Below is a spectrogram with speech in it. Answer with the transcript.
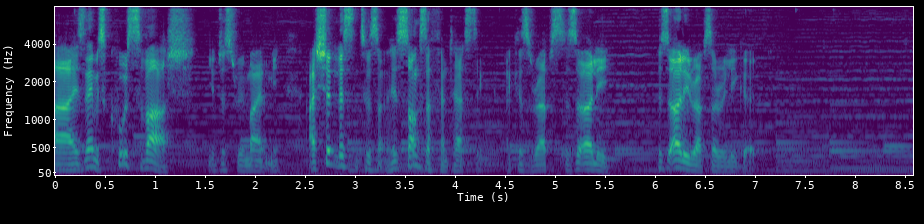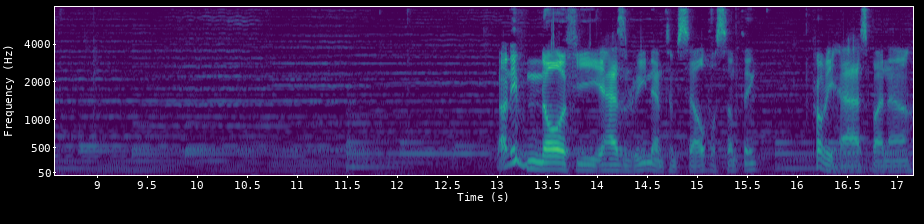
Uh, his name is Kool Savas. You just reminded me. I should listen to some... His songs are fantastic. Like his raps, his early... His early raps are really good. I don't even know if he hasn't renamed himself or something. Probably has by now.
